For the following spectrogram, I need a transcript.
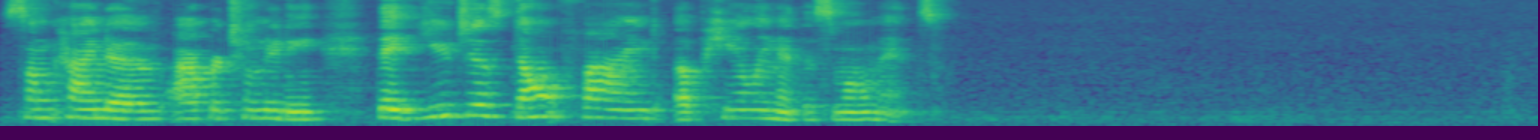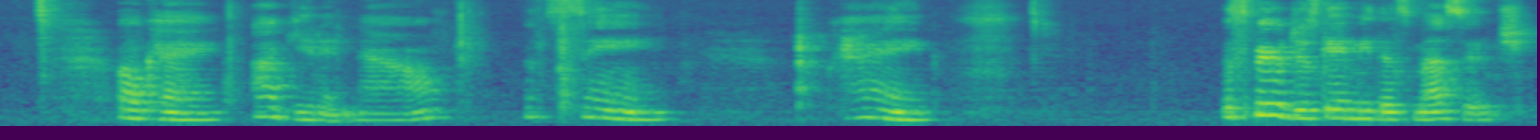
Some kind of opportunity that you just don't find appealing at this moment. Okay, I get it now. Let's see. Okay. The Spirit just gave me this message.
